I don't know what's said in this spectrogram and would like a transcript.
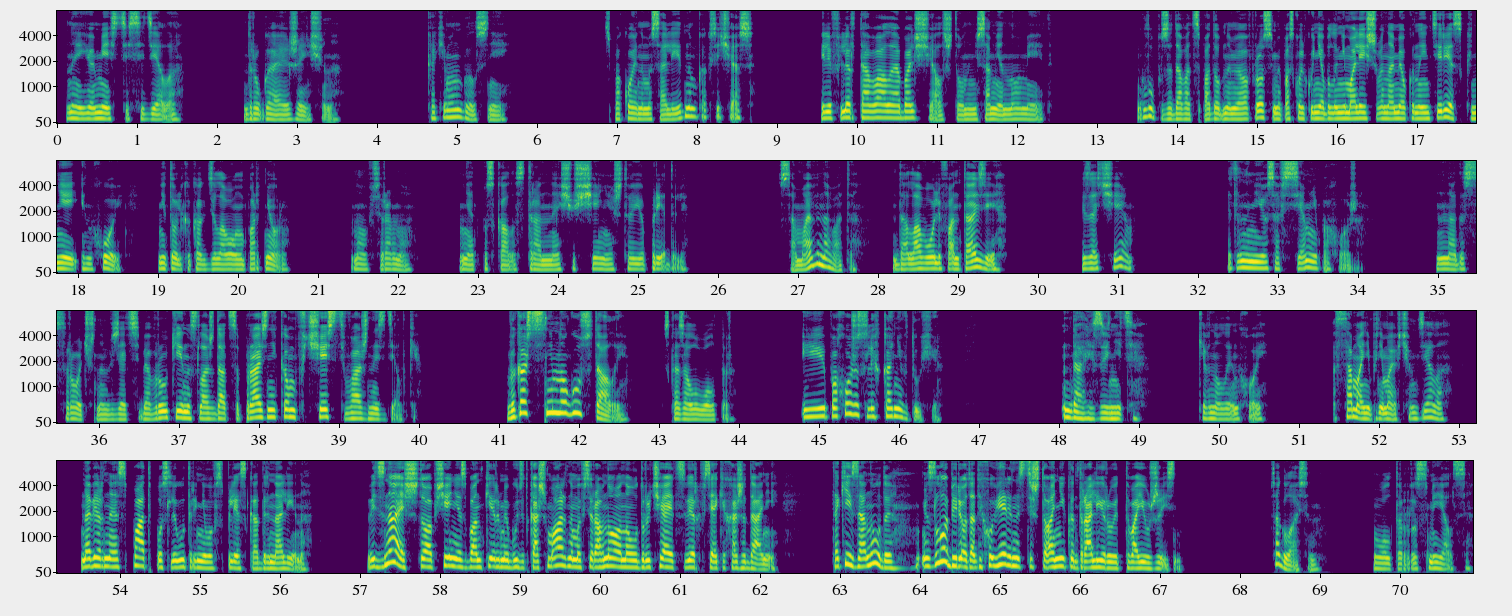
на ее месте сидела другая женщина. Каким он был с ней? Спокойным и солидным, как сейчас? Или флиртовал и обольщал, что он, несомненно, умеет? Глупо задаваться подобными вопросами, поскольку не было ни малейшего намека на интерес к ней, Инхой, не только как деловому партнеру. Но все равно не отпускало странное ощущение, что ее предали. Сама виновата? Дала волю фантазии? И зачем? Это на нее совсем не похоже. Надо срочно взять себя в руки и наслаждаться праздником в честь важной сделки. «Вы кажетесь немного усталой», — сказал Уолтер. «И, похоже, слегка не в духе». «Да, извините», — кивнула Инхой. Сама не понимаю, в чем дело. Наверное, спад после утреннего всплеска адреналина. Ведь знаешь, что общение с банкирами будет кошмарным, и все равно оно удручает сверх всяких ожиданий. Такие зануды. Зло берет от их уверенности, что они контролируют твою жизнь. Согласен. Уолтер рассмеялся.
